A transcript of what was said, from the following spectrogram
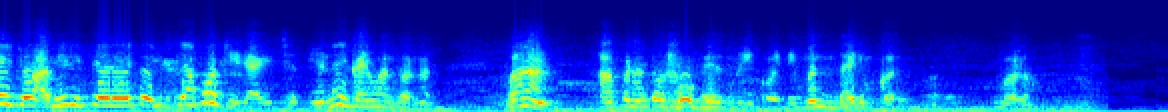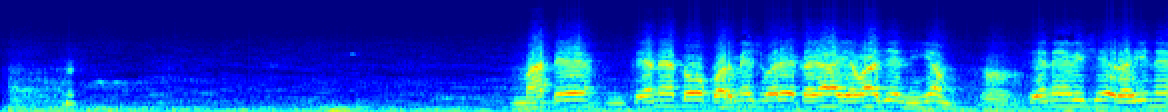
એ જો આવી રીતે રહે તો ત્યાં પહોંચી જાય છે. એને કઈ વાંધો નથી. પણ આપણે તો શોભે જ નહીં કોઈ દી મનદારી કરવું બોલો. માટે તેને તો પરમેશ્વરે કયા એવા જે નિયમ તેને વિશે રહીને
